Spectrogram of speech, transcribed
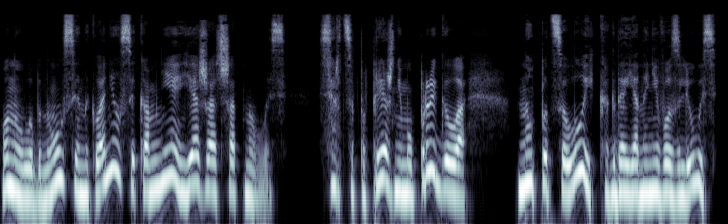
Он улыбнулся и наклонился ко мне, я же отшатнулась. Сердце по-прежнему прыгало, но поцелуй, когда я на него злюсь,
